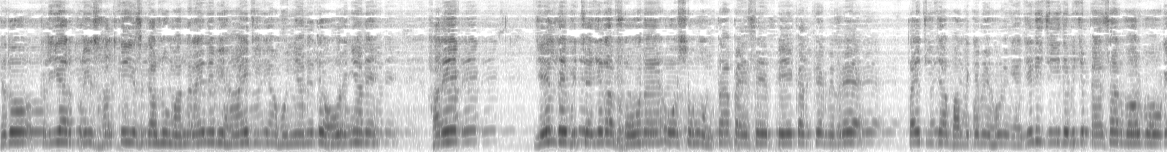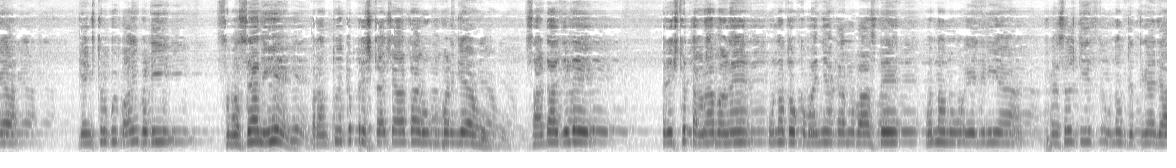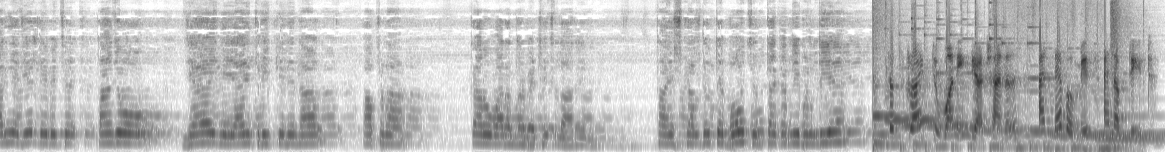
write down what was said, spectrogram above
ਜਦੋਂ ਕਲੀਅਰ ਪੁਲਿਸ ਹਲਕੇ ਹੀ ਇਸ ਗੱਲ ਨੂੰ ਮੰਨ ਰਹੇ ਨੇ ਵੀ ਹਾਂ ਇਹ ਚੀਜ਼ਾਂ ਹੋਈਆਂ ਨੇ ਤੇ ਹੋ ਰਹੀਆਂ ਨੇ ਹਰੇਕ ਜੇਲ੍ਹ ਦੇ ਵਿੱਚ ਜਿਹੜਾ ਫੋਨ ਹੈ ਉਹ ਸਹੂਲਤਾਂ ਪੈਸੇ ਪੇ ਕਰਕੇ ਮਿਲ ਰਿਹਾ ਤਾਂ ਇਹ ਚੀਜ਼ਾਂ ਬੰਦ ਕਿਵੇਂ ਹੋਣਗੀਆਂ? ਜਿਹੜੀ ਚੀਜ਼ ਦੇ ਵਿੱਚ ਪੈਸਾ ਇਨਵੋਲਵ ਹੋ ਗਿਆ ਗੈਂਗਸਟਰ ਕੋਈ ਬਾਹਲੀ ਵੱਡੀ ਸਮੱਸਿਆ ਨਹੀਂ ਹੈ ਪਰੰਤੂ ਇੱਕ ਭ੍ਰਿਸ਼ਟਾਚਾਰ ਦਾ ਰੂਪ ਬਣ ਗਿਆ ਉਹ। ਸਾਡਾ ਜਿਹੜੇ ਭ੍ਰਿਸ਼ਟ ਤਾਣਾ ਬਾਣਾ ਹੈ, ਉਹਨਾਂ ਤੋਂ ਕਮਾਈਆਂ ਕਰਨ ਵਾਸਤੇ ਉਹਨਾਂ ਨੂੰ ਇਹ ਜਿਹੜੀਆਂ ਫੈਸਿਲਿਟੀਆਂ ਉਹਨਾਂ ਨੂੰ ਦਿੱਤੀਆਂ ਜਾ ਰਹੀਆਂ ਜੇਲ੍ਹ ਦੇ ਵਿੱਚ ਤਾਂ ਜੋ ਜਾਇਜ਼ ਨਿਆਇ ਤਰੀਕੇ ਦੇ ਨਾਲ ਆਪਣਾ ਕਾਰੋਬਾਰ ਅੰਦਰ ਬੈਠੇ ਚਲਾ ਰਹੇ ਨੇ ਤਾਂ ਇਸ ਗੱਲ ਦੇ ਉੱਤੇ ਬਹੁਤ ਚਿੰਤਾ ਕਰਨੀ ਬਣਦੀ ਹੈ subscribe to One India channel and never miss an update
